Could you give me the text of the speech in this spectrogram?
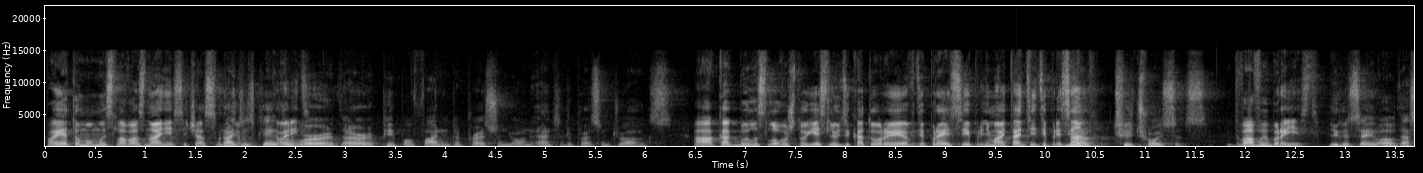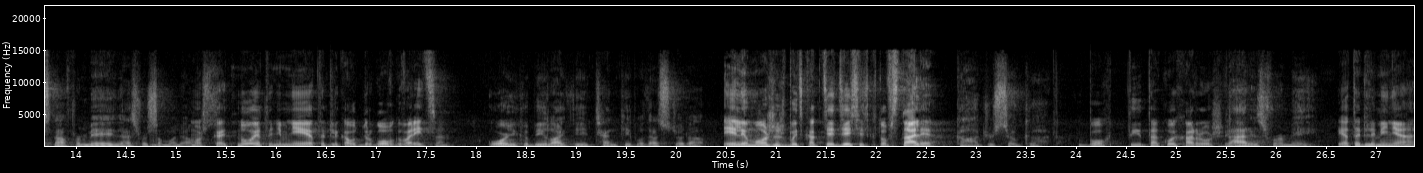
Поэтому мы слова знания сейчас When I будем just gave the говорить. word, there are people fighting depression, you're on antidepressant drugs. А, как было слово, что есть люди, которые в депрессии принимают антидепрессант. Два выбора есть. Say, oh, me, Можно сказать, ну это не мне, это для кого-то другого говорится. Like the 10 people that stood up. Или можешь быть как те 10, кто встали. God, so. Бог, ты такой хороший. Это для меня.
